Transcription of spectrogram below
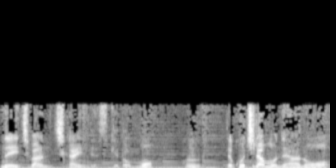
ね、一番近いんですけども、うん。で、こちらもね、あの、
